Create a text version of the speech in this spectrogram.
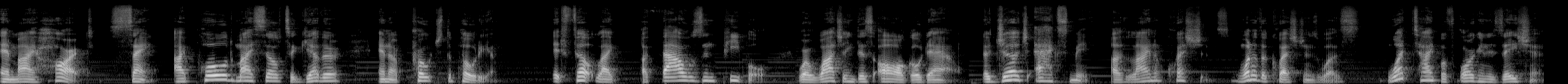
and my heart sank. I pulled myself together and approached the podium. It felt like a thousand people were watching this all go down. The judge asked me a line of questions. One of the questions was, What type of organization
